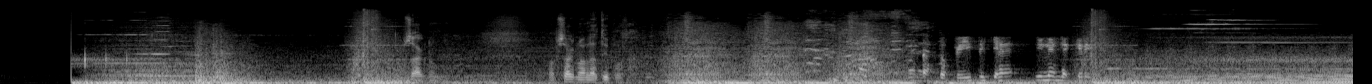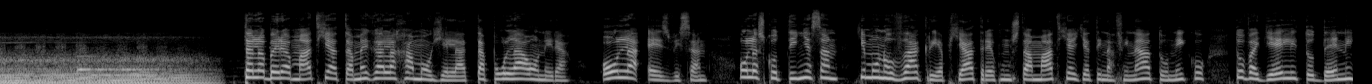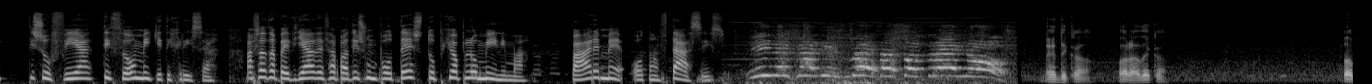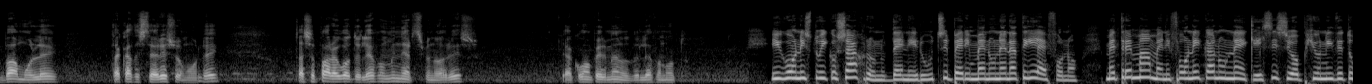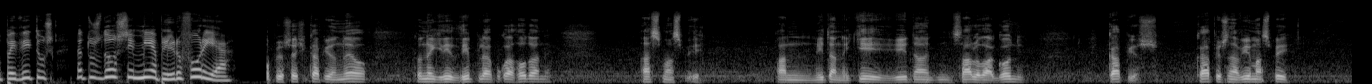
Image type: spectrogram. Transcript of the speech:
Ψάχνουμε. Θα ψάχνω αλλά τίποτα. Ταυτοποιήθηκε, είναι νεκρή. Τα λαμπερά μάτια, τα μεγάλα χαμόγελα, τα πολλά όνειρα. Όλα έσβησαν. Όλα σκοτίνιασαν και μόνο δάκρυα πια τρέχουν στα μάτια για την Αθηνά, τον Νίκο, τον Βαγγέλη, τον Ντένι, τη Σοφία, τη Θόμη και τη Χρύσα. Αυτά τα παιδιά δεν θα απαντήσουν ποτέ στο πιο απλό μήνυμα. Πάρε με όταν φτάσεις. Είναι κανείς μέσα στο τρένο! 11 παρά 10. Θα μπα μου λέει, θα καθυστερήσω μου λέει. Θα σε πάρω εγώ τηλέφωνο, μην έρθεις νωρίς. Και ακόμα περιμένω το τηλέφωνο του. Οι γονείς του 20χρονου Ντένι Ρούτσι περιμένουν ένα τηλέφωνο. Με τρεμάμενη φωνή κάνουν έκκληση σε όποιον είδε το παιδί τους να τους δώσει μία πληροφορία. Όποιος έχει κάποιο νέο, τον έχει δει δίπλα που καθόταν, ας μας πει. Αν ήταν εκεί ή ήταν σε άλλο βαγόνι, κάποιος. Κάποιος να βγει μας πει.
